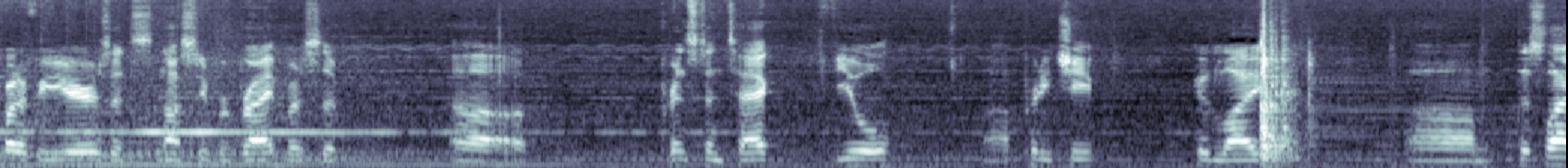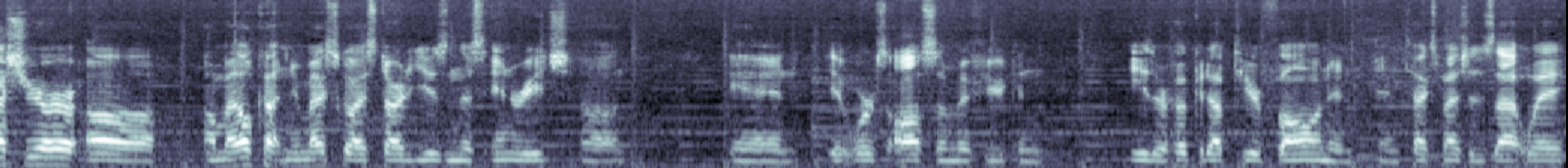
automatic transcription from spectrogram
quite a few years. It's not super bright, but it's a uh, Princeton Tec fuel, uh, pretty cheap, good light. Um, this last year, uh, on my elk hunt in New Mexico, I started using this InReach, uh, and it works awesome if you can either hook it up to your phone and, and text messages that way,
